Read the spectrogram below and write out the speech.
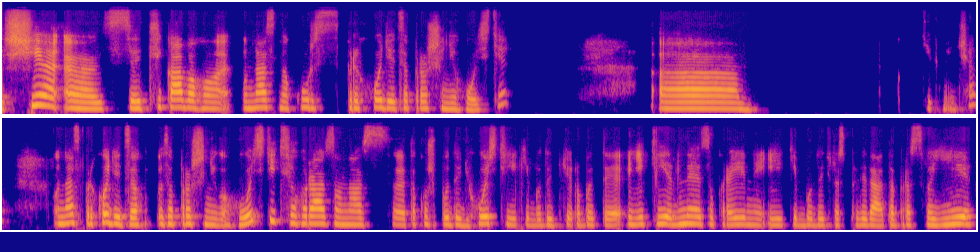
Ще е, з цікавого у нас на курс приходять запрошені гості. У нас приходять запрошені гості. Цього разу у нас е, також будуть гості, які будуть робити, які не з України і які будуть розповідати про свої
